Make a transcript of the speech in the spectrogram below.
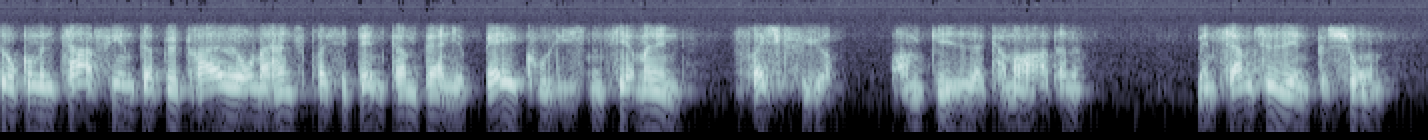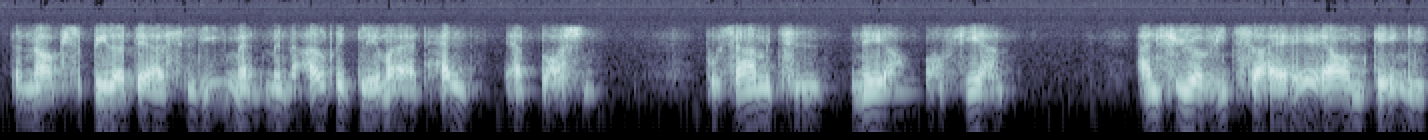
dokumentarfilm, der blev drejet under hans præsidentkampagne bag kulissen, ser man en frisk fyr, omgivet af kammeraterne. Men samtidig en person, der nok spiller deres ligemand, men aldrig glemmer, at han er bossen. På samme tid nær og fjern. Han fyrer vitser af, er omgængelig,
